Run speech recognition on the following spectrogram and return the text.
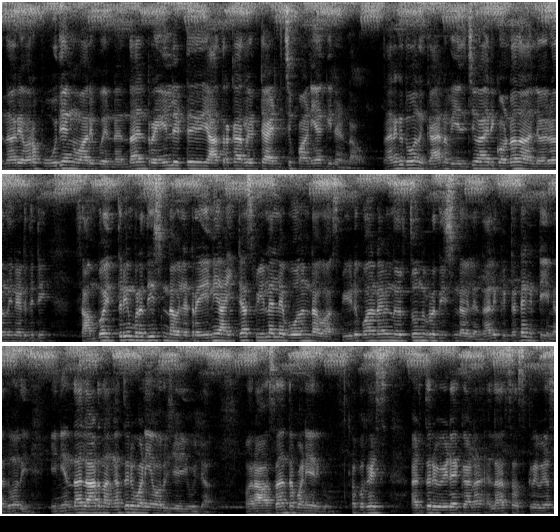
എന്താ പറയുക അവരുടെ പൂതി അങ്ങ് മാറിപ്പോയിട്ടുണ്ട്. എന്തായാലും ട്രെയിനിലിട്ട് യാത്രക്കാരിലിട്ട് അടിച്ച് പണിയാക്കിയിട്ടുണ്ടാവും. എനിക്ക് തോന്നുന്നു. കാരണം വലിച്ചു വാരി കൊണ്ടുവന്നതല്ലേ ഓരോന്നിനെ എടുത്തിട്ട്. സംഭവം ഇത്രയും പ്രതീക്ഷ ഉണ്ടാവില്ല ട്രെയിൻ ഹൈറ്റാ സ്പീഡിലല്ലേ പോകുന്നുണ്ടാവുക. സ്പീഡ് പോകുന്ന ടൈമിൽ നിർത്തുമെന്ന് പ്രതീക്ഷ ഉണ്ടാവില്ല എന്തായാലും കിട്ടട്ടെ കിട്ടീന് അത് മതി. ഇനി എന്തായാലും ആടുന്ന അങ്ങനത്തെ ഒരു പണി അവർ ചെയ്യൂല. ഒരു അവസാനത്തെ പണിയായിരിക്കും. അപ്പോൾ അടുത്തൊരു വീഡിയോ കാണാം. എല്ലാവരും സബ്സ്ക്രൈബ് ചെയ്യുക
